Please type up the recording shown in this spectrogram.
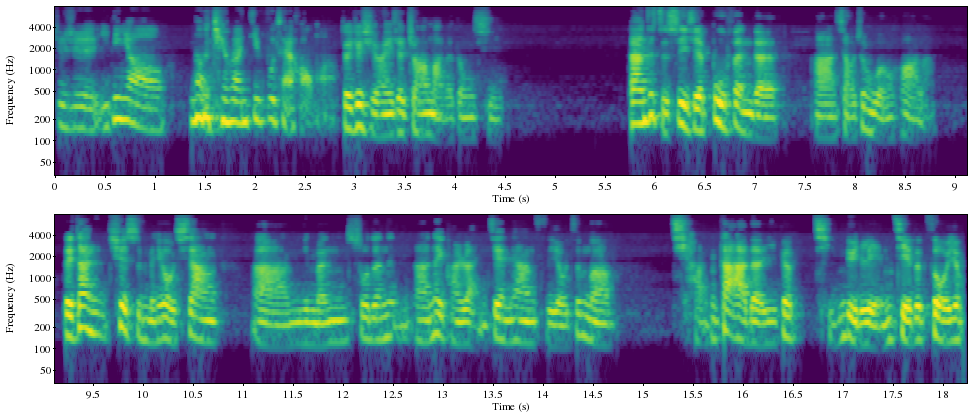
就是一定要 闹天翻地覆才好嘛。对，就喜欢一些抓马的东西。当然，这只是一些部分的啊小众文化了。对，但确实没有像啊你们说的那啊那款软件那样子有这么强大的一个情侣连接的作用。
